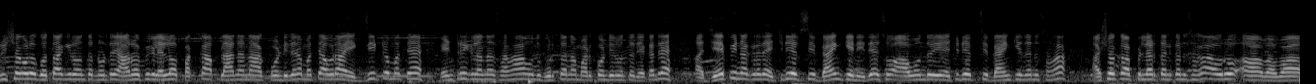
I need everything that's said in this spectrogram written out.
ದೃಶ್ಯಗಳು ಗೊತ್ತಾಗಿರುವಂತ ನೋಡಿದ್ರೆ ಆರೋಪಿಗಳೆಲ್ಲೋ ಪಕ್ಕಾ ಪ್ಲಾನ್ ಅನ್ನ ಹಾಕೊಂಡಿದ್ದಾರೆ, ಮತ್ತೆ ಅವರ ಎಕ್ಸಿಟ್ ಮತ್ತೆ ಎಂಟ್ರಿಗಳನ್ನ ಸಹ ಒಂದು ಗುರುತನ್ನ ಮಾಡ್ಕೊಂಡಿರುವಂತದ್ದು ಯಾಕಂದ್ರೆ ಜೆ ಪಿ ನಗರದ H D F C bank ಏನಿದೆ ಸೊ ಆ ಒಂದು ಎಚ್ ಡಿ ಎಫ್ ಸಿ ಬ್ಯಾಂಕಿಂದನೂ ಸಹ ಅಶೋಕ ಪಿಲ್ಲರ್ ತನಕನೂ ಸಹ ಅವರು ಆ, ವ-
